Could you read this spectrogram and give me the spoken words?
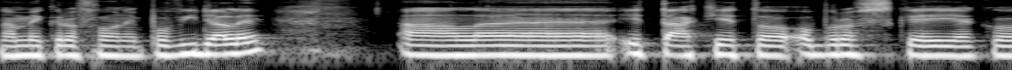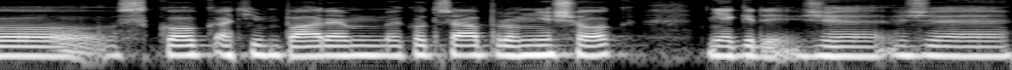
na mikrofony povídali, ale i tak je to obrovský jako skok a tím pádem jako třeba pro mě šok někdy, že, že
